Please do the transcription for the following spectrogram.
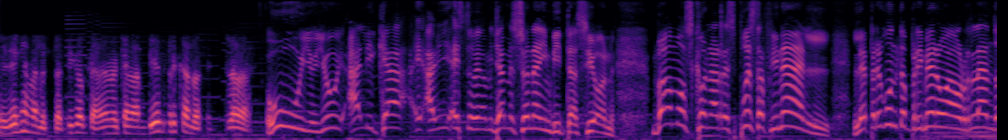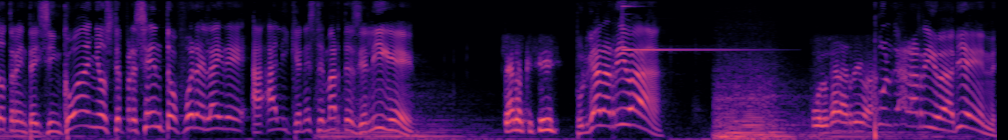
Y déjenme les platico que a mí me quedan bien ricas las enchiladas. Uy, uy, uy, Alica, eh, a mí esto ya me suena a invitación. Vamos con la respuesta final. Le pregunto primero a Orlando, 35 años. Te presento fuera del aire a Alica en este martes de ligue. Claro que sí, Pulgar arriba, pulgar arriba. pulgar arriba, bien.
